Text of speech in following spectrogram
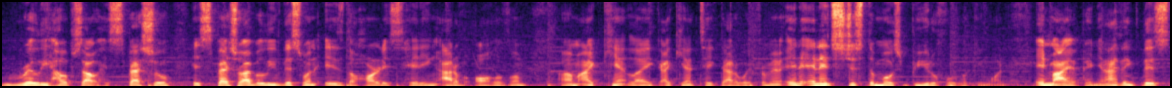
really helps out his special. His special, I believe this one is the hardest hitting out of all of them. Um, I can't like, I can't take that away from him. And, and, it's just the most beautiful looking one, in my opinion. I think this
